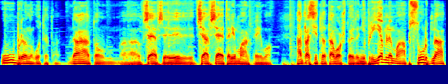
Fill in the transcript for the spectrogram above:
убрано вот это, да, о том, э, вся, вся, вся, вся эта ремарка его. Относительно того, что это неприемлемо, абсурдно,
